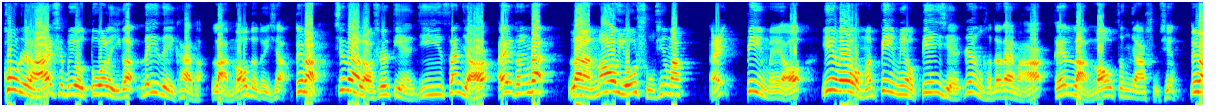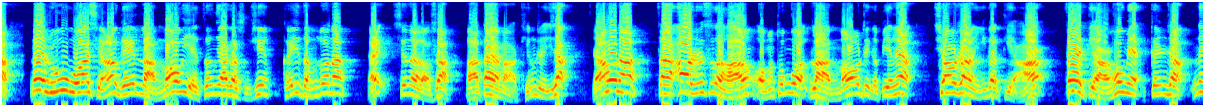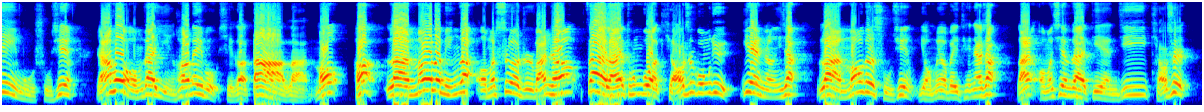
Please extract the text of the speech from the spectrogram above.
控制台是不是又多了一个 lazy cat 懒猫的对象，对吧？现在老师点击三角，哎，同学们看，懒猫有属性吗？哎，并没有，因为我们并没有编写任何的代码给懒猫增加属性，对吧？那如果想要给懒猫也增加个属性，可以怎么做呢？哎，现在老师啊，把代码停止一下，然后呢，在二十四行，我们通过懒猫这个变量敲上一个点儿。在点儿后面跟上 name 属性，然后我们在引号内部写个大懒猫。好，懒猫的名字我们设置完成，再来通过调试工具验证一下懒猫的属性有没有被添加上来。我们现在点击调试，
